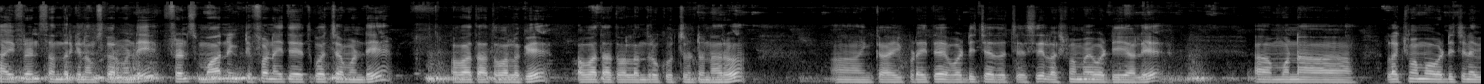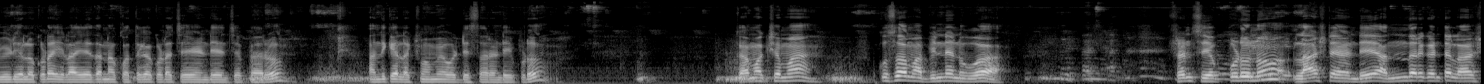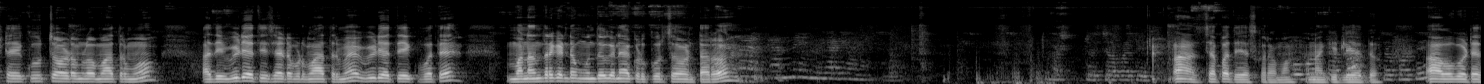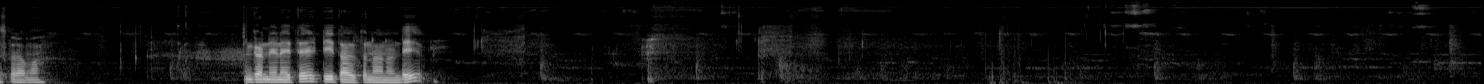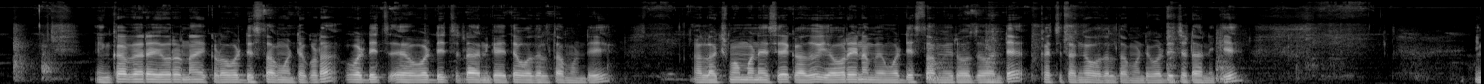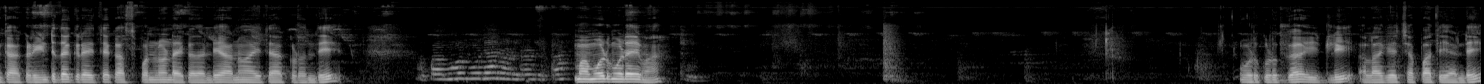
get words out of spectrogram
Hi friends అందరికీ నమస్కారం అండి. ఫ్రెండ్స్ మార్నింగ్ టిఫిన్ అయితే ఎత్తుకొచ్చామండి. అవ్వాతాత వాళ్ళకి అవ్వాతాత వాళ్ళందరూ కూర్చుంటున్నారు. ఇంకా ఇప్పుడైతే వడ్డిచ్చేది వచ్చేసి లక్ష్మమ్మ వడ్డీ ఇవ్వాలి మొన్న లక్ష్మమ్మ వడ్డించిన వీడియోలో కూడా ఇలా ఏదన్నా కొత్తగా కూడా చేయండి అని చెప్పారు. అందుకే లక్ష్మమ్మే వడ్డిస్తారండి ఇప్పుడు. కామాక్షమ్మ కుసమ్మ బిన్నె నువ్వు? ఫ్రెండ్స్ ఎప్పుడూనూ లాస్ట్ అండి. అందరికంటే లాస్ట్ కూర్చోవడంలో మాత్రము. అది వీడియో తీసేటప్పుడు మాత్రమే వీడియో తీయకపోతే మనందరికంటే ముందుగానే అక్కడ కూర్చో ఉంటారు. చపాతి వేసుకురామా? నాకు ఇడ్లీ వద్దు. ఒకటి వేసుకురామా? ఇంకా నేనైతే టీ తాగుతున్నానండి. ఇంకా వేరే ఎవరన్నా ఇక్కడ వడ్డిస్తామంటే కూడా వడ్డించ వడ్డించడానికి అయితే వదులుతామండి. ఆ లక్ష్మమ్మ అనేసే కాదు ఎవరైనా మేము వడ్డిస్తాం ఈరోజు అంటే ఖచ్చితంగా వదులుతామండి వడ్డించడానికి ఇంకా అక్కడ ఇంటి దగ్గర అయితే కాస్త పనులు ఉన్నాయి కదండి అను అయితే అక్కడ ఉంది మా మూడు మూడేమా ఉడుకుడుగ్గా ఇడ్లీ అలాగే చపాతీ అండి.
